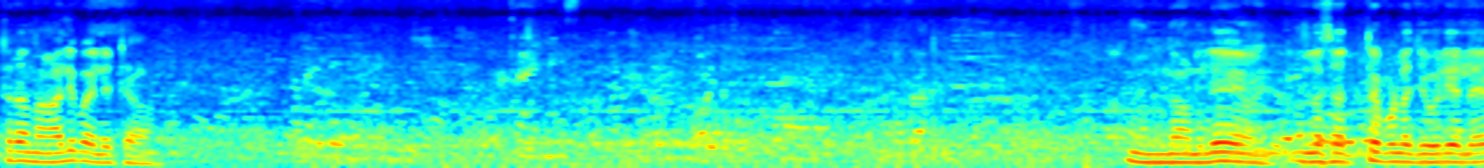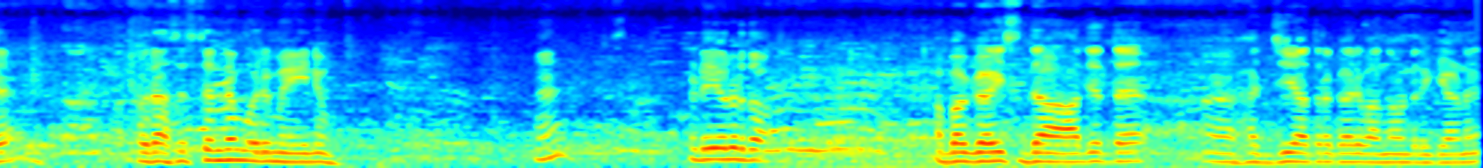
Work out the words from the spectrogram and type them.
ഇത്ര നാല് പൈലറ്റാ എന്താണല്ലേ? നല്ല സെറ്റപ്പുള്ള ജോലിയല്ലേ? ഒരു അസിസ്റ്റന്റും ഒരു മെയിനും ഏ? എടേ ഒരിടത്തോ അപ്പോൾ ഗൈസ് ഇത് ആദ്യത്തെ ഹജ്ജ് യാത്രക്കാർ വന്നുകൊണ്ടിരിക്കുകയാണ്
